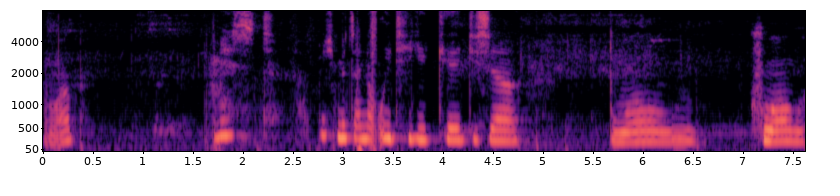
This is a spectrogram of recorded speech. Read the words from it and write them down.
Hau ab. Mist. Hab ich mit seiner Ulti gekillt, dieser Wow. Crow.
